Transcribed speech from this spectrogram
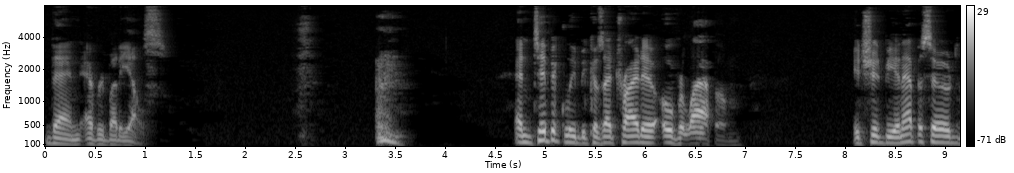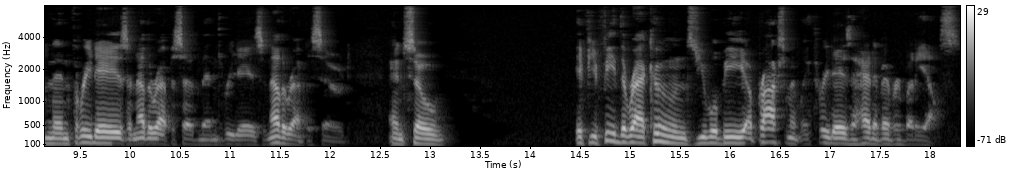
than everybody else. And typically, because I try to overlap them, it should be an episode and then three days another episode and then three days another episode. And so if you feed the raccoons you will be approximately three days ahead of everybody else.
